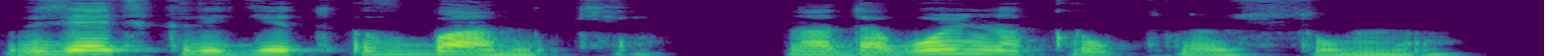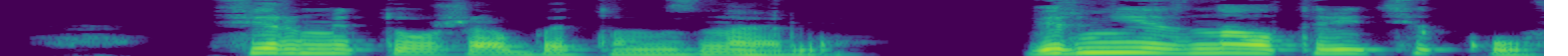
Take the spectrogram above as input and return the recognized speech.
взять кредит в банке на довольно крупную сумму. В фирме тоже об этом знали. Вернее, знал Третьяков,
